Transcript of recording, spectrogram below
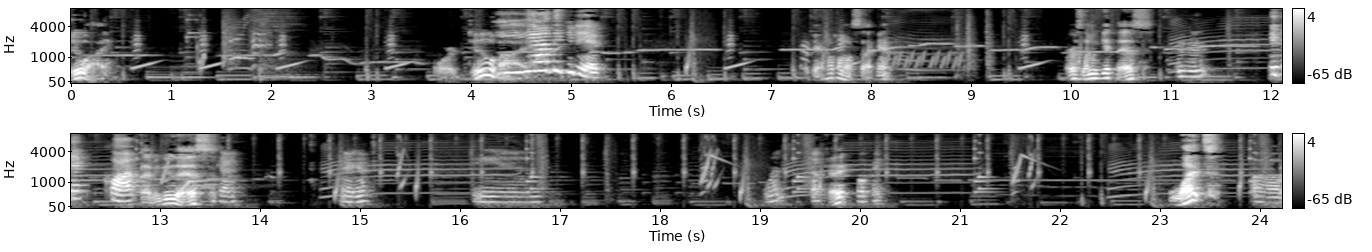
Do I? Or do I? Yeah, I think you did. Okay, hold on a second. First, let me get this. Mm-hmm. Hit that clock. Let me do this. Okay. There you go. And one. Oh, Okay. Okay. What? Uh,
